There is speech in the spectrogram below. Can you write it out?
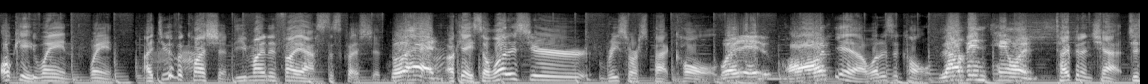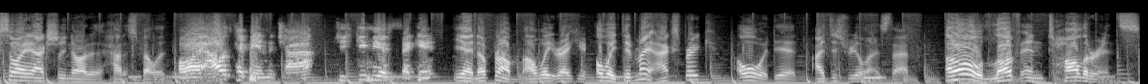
Okay, Wayne, Wayne, I do have a question. Do you mind if I ask this question? Go ahead. Okay, so what is your resource pack called? What it called? Yeah, what is it called? Love and talent. Type it in chat, just so I actually know how to, how to spell it. Alright, I'll type it in the chat. Just give me a second. Yeah, no problem. I'll wait right here. Oh, wait, did my axe break? Oh, it did. I just realized that. Oh, love and tolerance.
